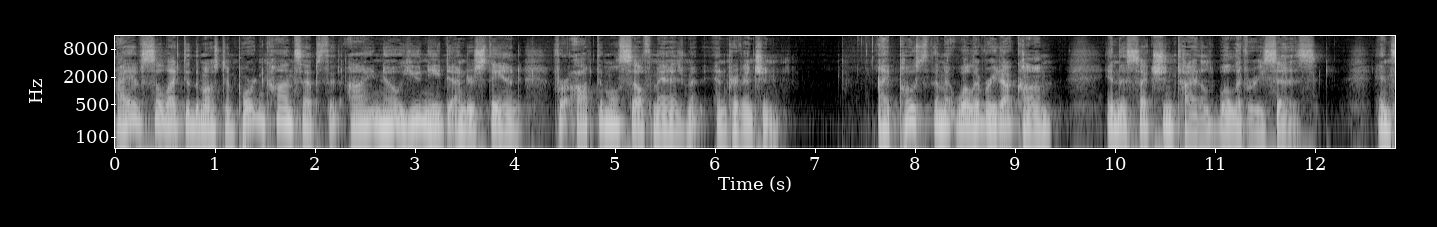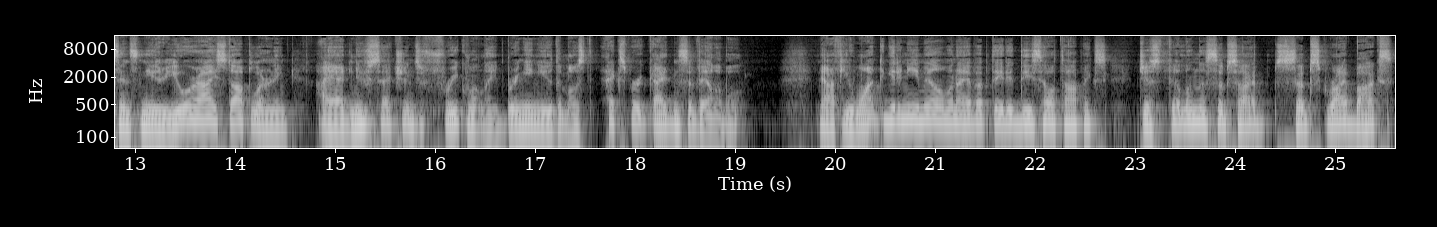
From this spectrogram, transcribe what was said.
I have selected the most important concepts that I know you need to understand for optimal self management and prevention. I post them at wellevry.com in the section titled Wellevry Says. And since neither you or I stop learning, I add new sections frequently, bringing you the most expert guidance available. Now, if you want to get an email when I have updated these health topics, just fill in the subscribe, subscribe box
